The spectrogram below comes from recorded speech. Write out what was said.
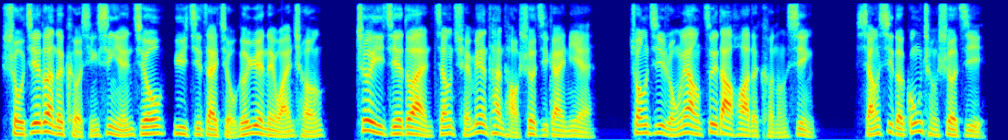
首阶段的可行性研究预计在九个月内完成。这一阶段将全面探讨设计概念、装机容量最大化的可能性。详细的工程设计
